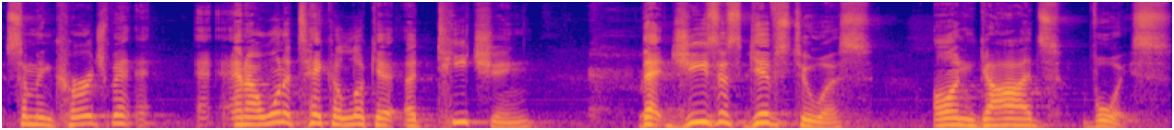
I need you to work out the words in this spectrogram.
some encouragement, and I want to take a look at a teaching that Jesus gives to us on God's voice.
